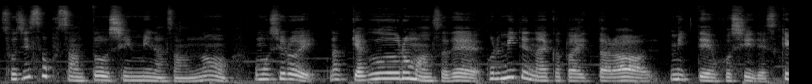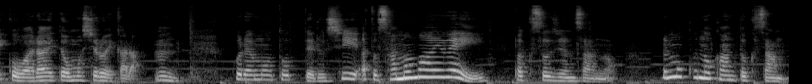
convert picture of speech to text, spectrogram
ソジソプさんとシンミナさんの面白いなんかギャグロマンスでこれ見てない方いたら見てほしいです。結構笑えて面白いから。うん。これも撮ってるしあと「サム・マイ・ウェイ」パク・ソジュンさんの。これもこの監督さん。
